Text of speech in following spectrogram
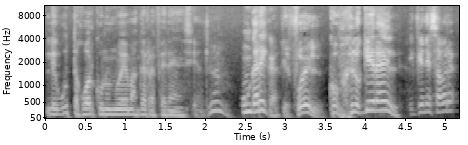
le gusta jugar con un 9 más de referencia. Claro. Un Gareca, Que fue él. como lo que era él. ¿Y quién es ahora?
